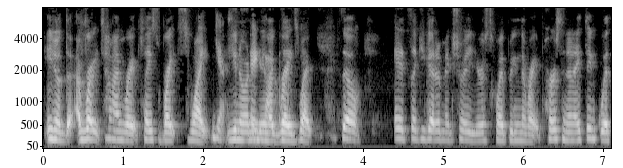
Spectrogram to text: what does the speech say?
you know the right time right place right swipe Yes, you know what i mean like exactly. right swipe so it's like you got to make sure you're swiping the right person and i think with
